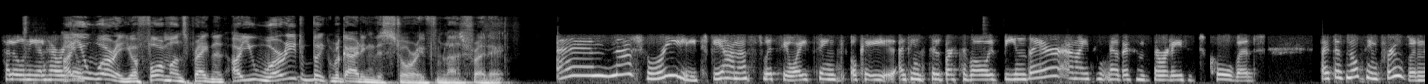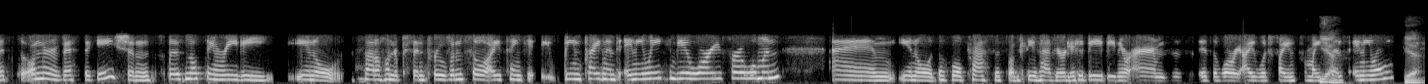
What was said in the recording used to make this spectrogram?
Hello, Neil. How are, are you? Are you worried? You're four months pregnant. Are you worried regarding this story from last Friday? Um, not really, to be honest with you. I think okay, I think stillbirths have always been there, and I think now they're since they're related to COVID. Like there's nothing proven. It's under investigation. So there's nothing really, you know, it's not 100% proven. So I think being pregnant anyway can be a worry for a woman um, you know, the whole process until you have your little baby in your arms is, is a worry I would find for myself yeah. anyway. Yeah.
